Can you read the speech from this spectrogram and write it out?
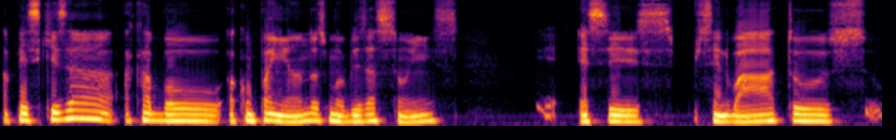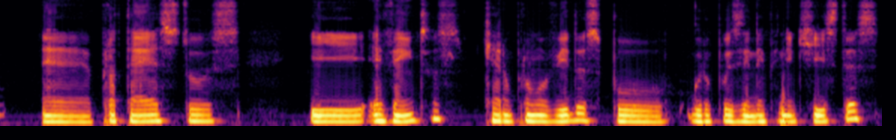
A pesquisa acabou acompanhando as mobilizações, esses sendo atos, é, protestos e eventos que eram promovidos por grupos independentistas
